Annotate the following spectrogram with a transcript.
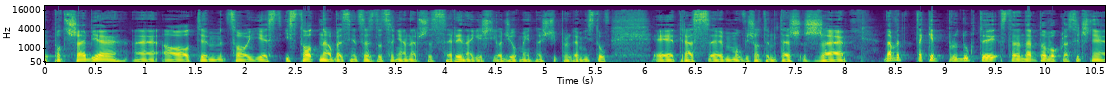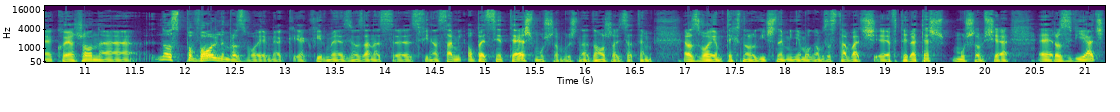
y, potrzebie, e, o tym, co jest istotne obecnie, co jest doceniane przez rynek, jeśli chodzi o umiejętności programistów. E, teraz e, mówisz o tym też, że nawet takie produkty standardowo, klasycznie kojarzone, no z powolnym rozwojem, jak, jak firmy związane z, z finansami, obecnie też muszą już nadążać za tym rozwojem technologicznym i nie mogą zostawać w tyle, też muszą się rozwijać.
